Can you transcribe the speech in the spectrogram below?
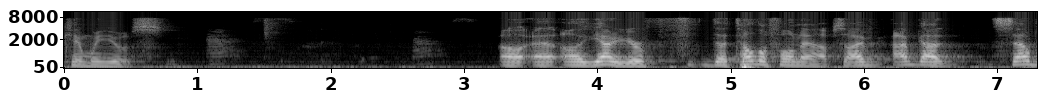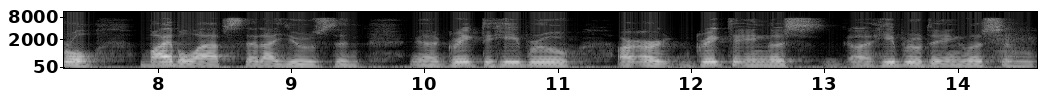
can we use? Apps. Uh, uh, yeah, your the telephone apps. I've I've got several Bible apps that I used in uh, Greek to Hebrew or, or Greek to English, uh, Hebrew to English, and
